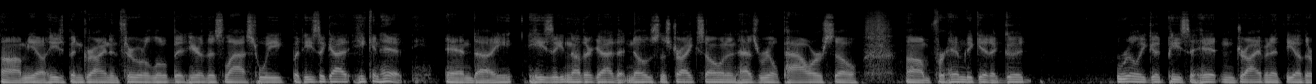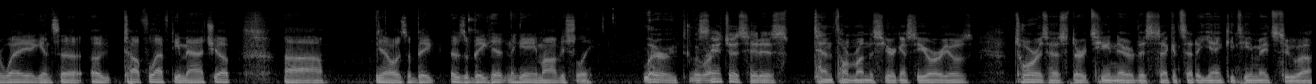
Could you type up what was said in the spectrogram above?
Um, you know, he's been grinding through it a little bit here this last week, but he's a guy, he can hit. And uh, he, he's another guy that knows the strike zone and has real power. So um, for him to get a good, really good piece of hit and driving it the other way against a, a tough lefty matchup. Uh, you know, it's a big it was a big hit in the game, obviously. Larry to the right. Sanchez hit his 10th home run this year against the Orioles. Torres has 13. They're the second set of Yankee teammates to uh,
